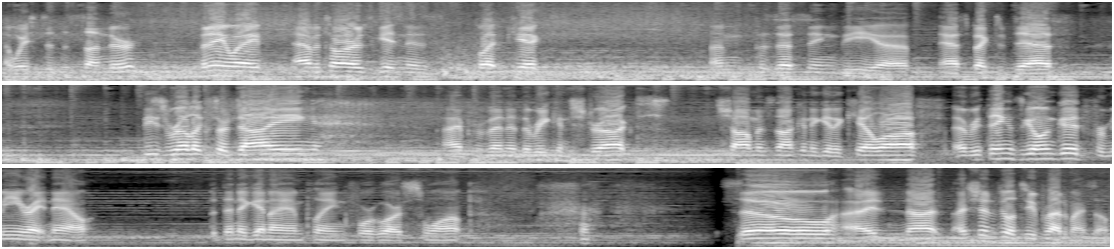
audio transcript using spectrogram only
I wasted the Sunder. But anyway, Avatar is getting his butt kicked. I'm possessing the uh, aspect of death. These relics are dying. I prevented the reconstruct. Shaman's not going to get a kill off. Everything's going good for me right now. But then again, I am playing Forglar Swamp. So I not I shouldn't feel too proud of myself.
